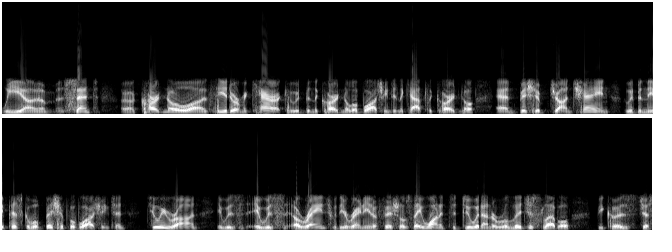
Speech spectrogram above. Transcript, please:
we um, sent uh, Cardinal uh, Theodore McCarrick, who had been the Cardinal of Washington, the Catholic Cardinal, and Bishop John Chane, who had been the Episcopal Bishop of Washington, to Iran. It was it was arranged with the Iranian officials. They wanted to do it on a religious level because just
